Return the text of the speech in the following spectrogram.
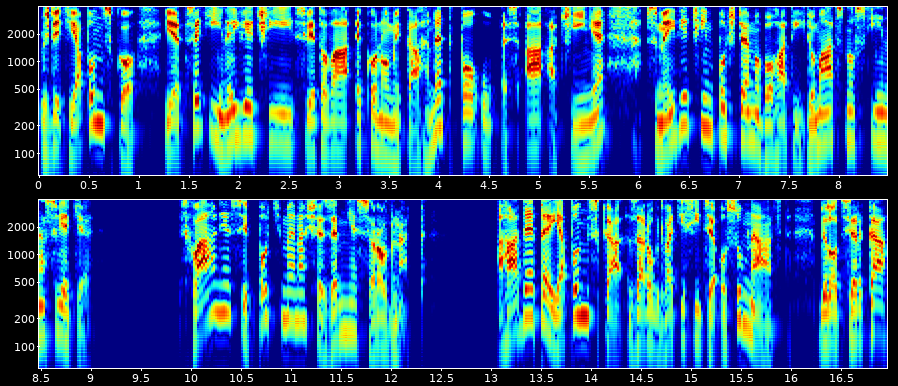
Vždyť Japonsko je třetí největší světová ekonomika hned po USA a Číně s největším počtem bohatých domácností na světě. Schválně si pojďme naše země srovnat – HDP Japonska za rok 2018 bylo cirka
